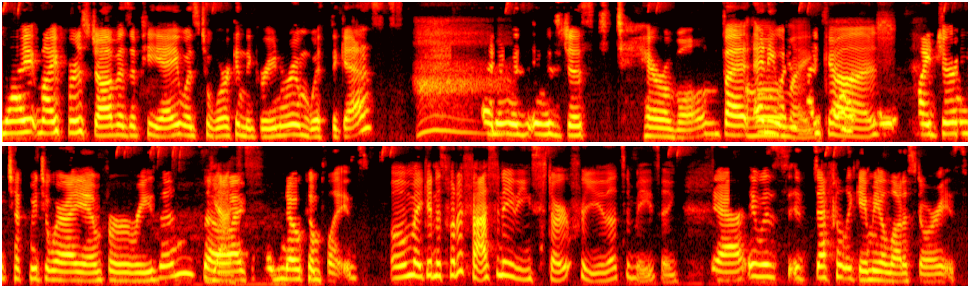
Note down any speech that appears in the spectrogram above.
my my first job as a PA was to work in the green room with the guests, and it was it was just terrible. But oh anyway, my gosh, my journey took me to where I am for a reason, so yes. I have no complaints. Oh my goodness, what a fascinating start for you. That's amazing. Yeah, it was it definitely gave me a lot of stories.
